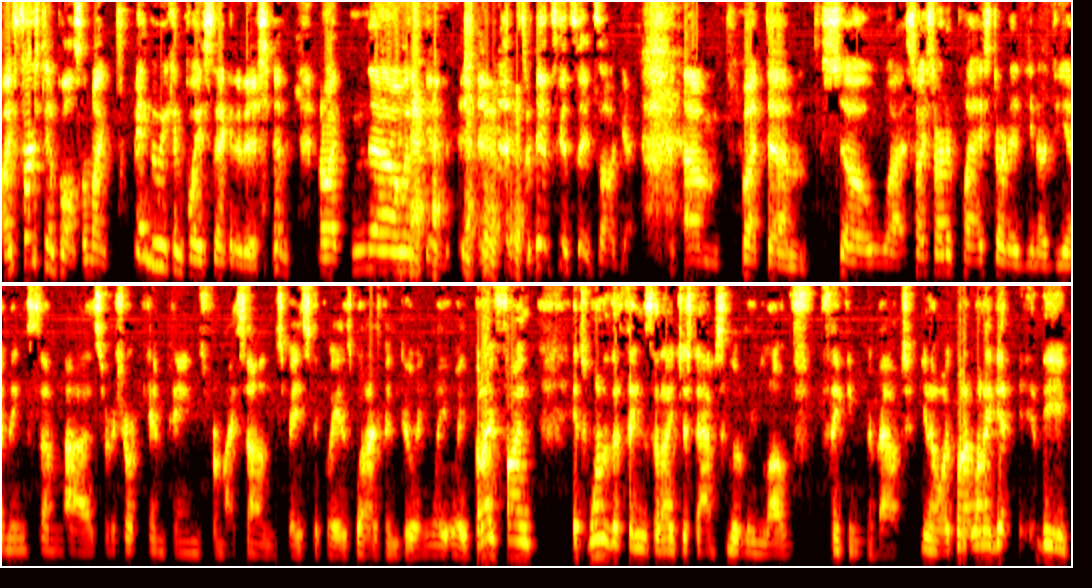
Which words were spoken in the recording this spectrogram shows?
My first impulse, I'm like, maybe we can play second edition. And I'm like, no, it's good edition. it's, it's, it's, it's all good. Um, but um, so uh, so I started playing. I started you know DMing some uh, sort of short campaigns for my sons. Basically, is what I've been doing lately. But I find it's one of the things that I just absolutely love thinking about. You know, like when I, when I get the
